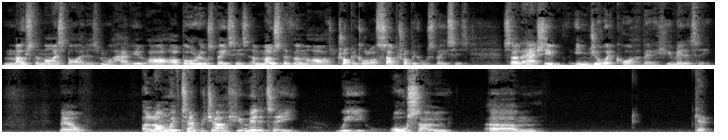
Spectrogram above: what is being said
most of my spiders and what have you are arboreal species, and most of them are tropical or subtropical species. So they actually enjoy quite a bit of humidity. Now, along with temperature, humidity, we also um, get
